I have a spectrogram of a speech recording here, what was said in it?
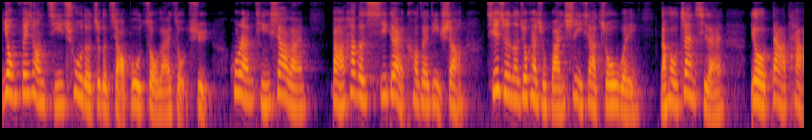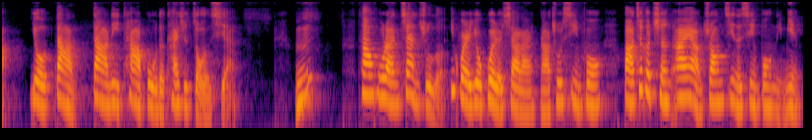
用非常急促的这个脚步走来走去。忽然停下来，把他的膝盖靠在地上，接着呢就开始环视一下周围，然后站起来，又大踏又大大力踏步的开始走了起来。嗯，他忽然站住了，一会儿又跪了下来，拿出信封，把这个尘埃啊装进了信封里面。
